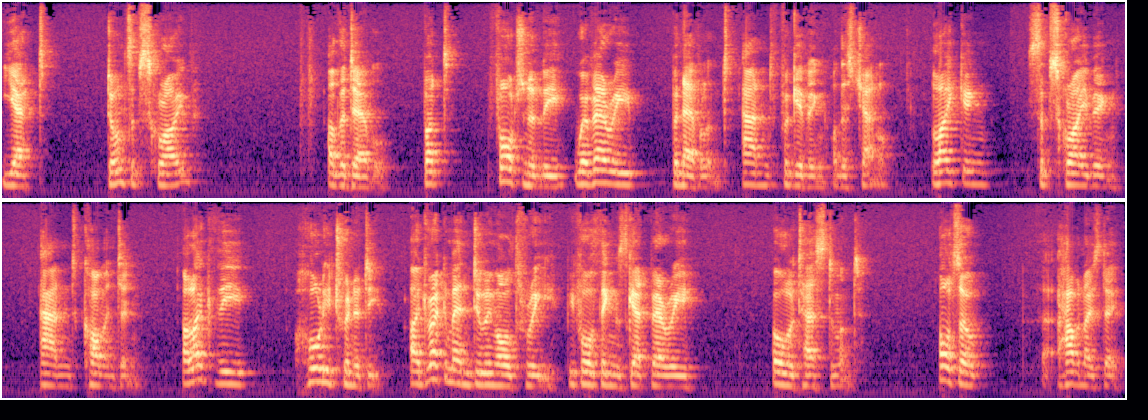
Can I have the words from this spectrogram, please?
yet don't subscribe are the devil. But fortunately, we're very benevolent and forgiving on this channel. Liking, subscribing, and commenting. I like the Holy Trinity. I'd recommend doing all three before things get very Old Testament. Also, uh, have a nice day.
